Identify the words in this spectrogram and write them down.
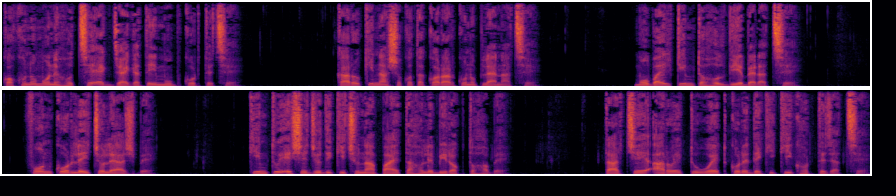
কখনো মনে হচ্ছে এক জায়গাতেই মুভ করতেছে। কারও কি নাশকতা করার কোনো প্ল্যান আছে? মোবাইল টিম টহল দিয়ে বেড়াচ্ছে। ফোন করলেই চলে আসবে। কিন্তু এসে যদি কিছু না পায় তাহলে বিরক্ত হবে। তার চেয়ে আরও একটু ওয়েট করে দেখি কি ঘটতে যাচ্ছে।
